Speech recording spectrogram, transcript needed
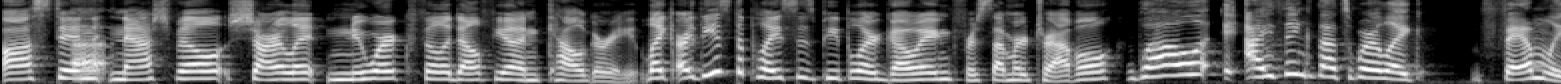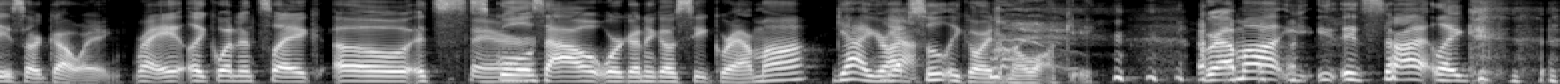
Austin, uh. Nashville, Charlotte, Newark, Philadelphia, and Calgary. Like, are these the places people are going for summer travel? Well, I think that's where like families are going, right? Like when it's like, oh, it's Fair. school's out, we're gonna go see grandma. Yeah, you're Yeah. absolutely going to Milwaukee. grandma, it's not like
